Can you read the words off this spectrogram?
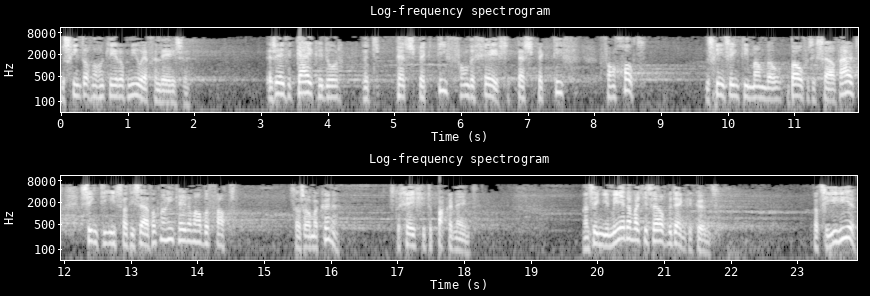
misschien toch nog een keer opnieuw even lezen. Eens even kijken door het perspectief van de geest, het perspectief van God. Misschien zingt die man wel boven zichzelf uit, zingt hij iets wat hij zelf ook nog niet helemaal bevat. Zou zomaar kunnen, als de geest je te pakken neemt. Dan zing je meer dan wat je zelf bedenken kunt. Dat zie je hier.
